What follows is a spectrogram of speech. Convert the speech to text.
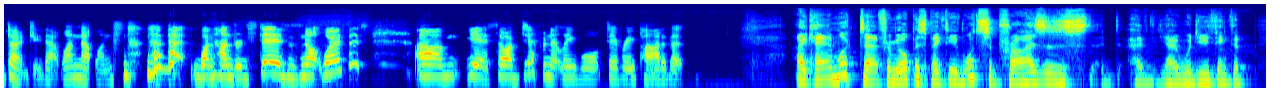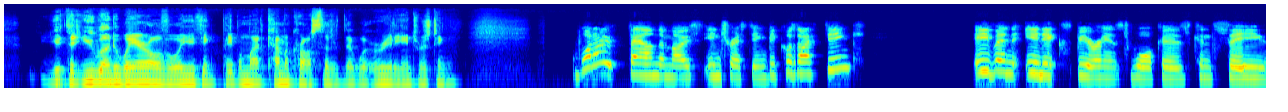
don't do that one. That one's that 100 stairs is not worth it. Um, yeah, so I've definitely walked every part of it. Okay, and what uh, from your perspective, what surprises have, you know, would you think that you, that you weren't aware of, or you think people might come across that that were really interesting? What I found the most interesting, because I think even inexperienced walkers can see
